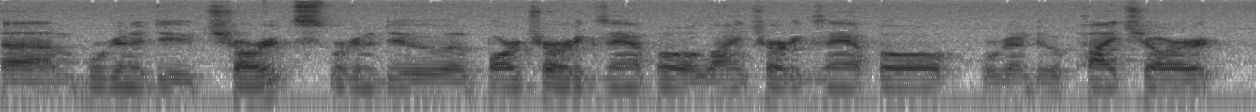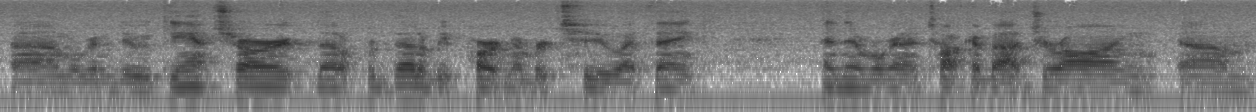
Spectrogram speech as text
um, we're going to do charts. We're going to do a bar chart example, a line chart example. We're going to do a pie chart. Um, we're going to do a Gantt chart. That'll that'll be part number two, I think. And then we're going to talk about drawing um,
